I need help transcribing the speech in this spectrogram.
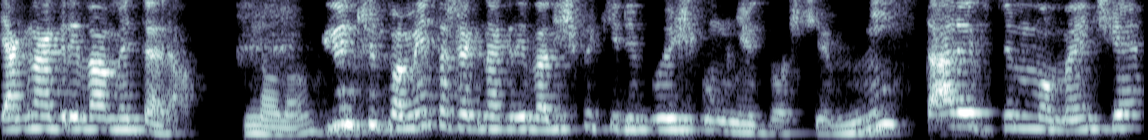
jak nagrywamy teraz. No, no. Nie wiem, czy pamiętasz, jak nagrywaliśmy, kiedy byłeś u mnie gościem. Mi stary w tym momencie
